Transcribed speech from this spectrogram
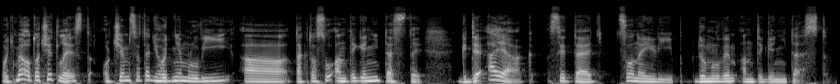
Pojďme otočit list, o čem se teď hodně mluví, a tak to jsou antigenní testy. Kde a jak si teď co nejlíp domluvím antigenní test?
